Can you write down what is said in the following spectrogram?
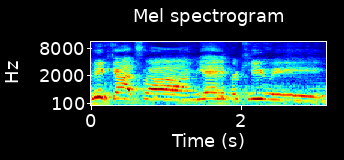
he got some. Yay for Kiwi.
